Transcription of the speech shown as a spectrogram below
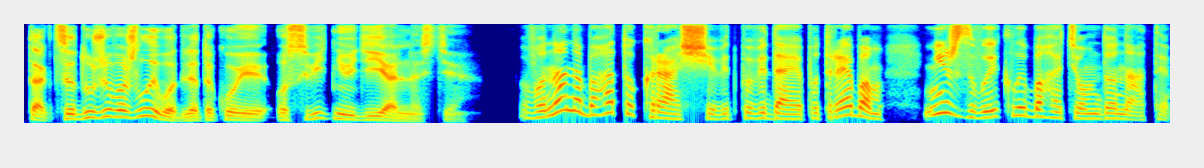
Так, це дуже важливо для такої освітньої діяльності. Вона набагато краще відповідає потребам, ніж звикли багатьом донати.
